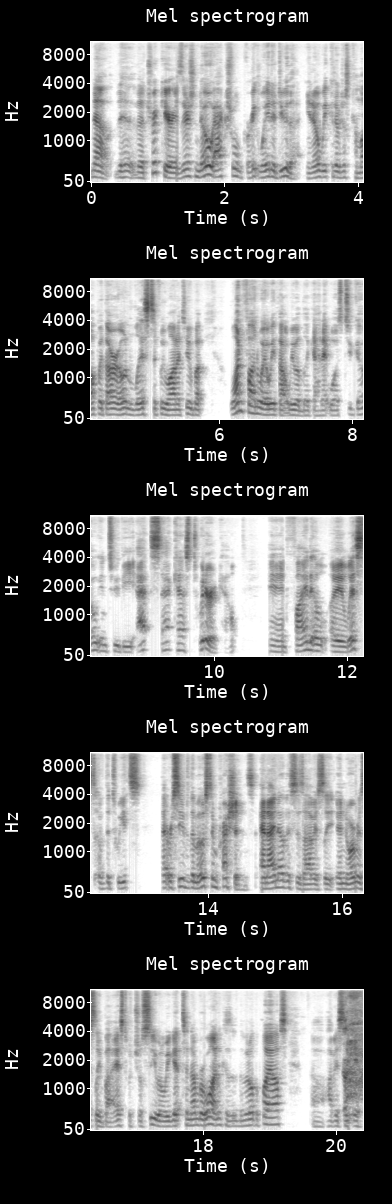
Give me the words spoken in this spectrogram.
Now, the the trick here is there's no actual great way to do that. You know, we could have just come up with our own lists if we wanted to, but one fun way we thought we would look at it was to go into the at Statcast Twitter account and find a, a list of the tweets that received the most impressions. And I know this is obviously enormously biased, which you'll see when we get to number one because in the middle of the playoffs. Uh, obviously, if,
